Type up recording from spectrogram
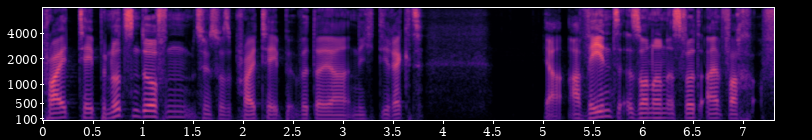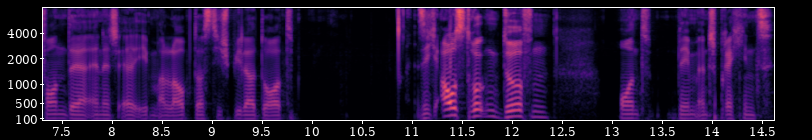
Pride Tape benutzen dürfen, beziehungsweise Pride Tape wird da ja nicht direkt ja, erwähnt, sondern es wird einfach von der NHL eben erlaubt, dass die Spieler dort sich ausdrücken dürfen und dementsprechend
